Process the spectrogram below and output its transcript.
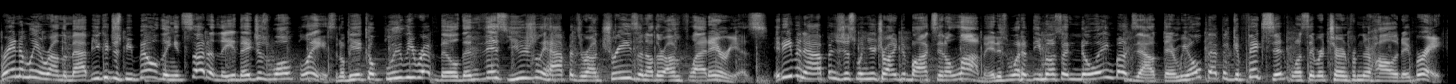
Randomly around the map, you could just be building, and suddenly, they just won't place. It'll be a completely red build, and this usually happens around trees and other unflat areas. It even happens just when you're trying to box in a llama. It is one of the most annoying bugs out there, and we hope Epic can fix it once they return from their holiday break.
